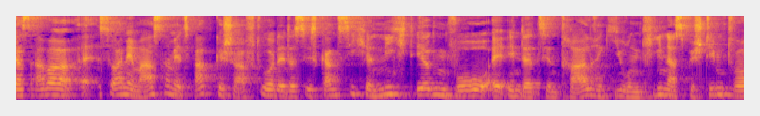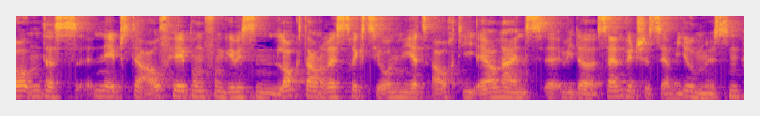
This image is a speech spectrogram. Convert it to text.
Dass aber äh, so eine Maßnahme jetzt abgeschafft wurde, das ist ganz sicher nicht irgendwo äh, in der Zentralregierung Chinas bestimmt worden, dass nebst der Aufhebung von gewissen Lockdown-Restriktionen jetzt auch die Airlines äh, wieder Sandwiches servieren müssen.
